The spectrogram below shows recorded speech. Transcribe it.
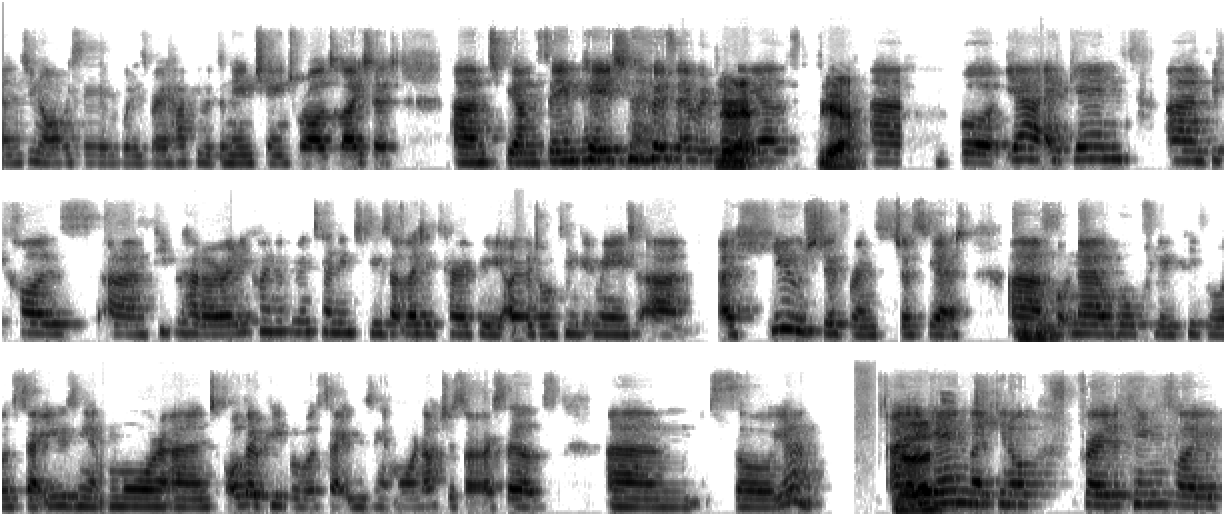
and you know, obviously everybody's very happy with the name change. We're all delighted um, to be on the same page now as everybody yeah. else. Yeah. Um, but yeah, again, um, because um, people had already kind of been intending to use athletic therapy, I don't think it made um, a huge difference just yet. Um, mm-hmm. But now, hopefully, people will start using it more, and other people will start using it more, not just ourselves. Um, so yeah, and no, again, like, you know, for the things like,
